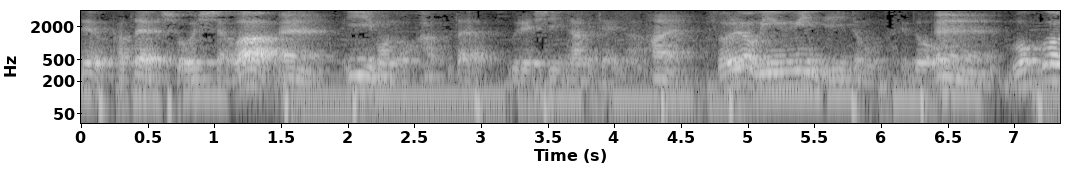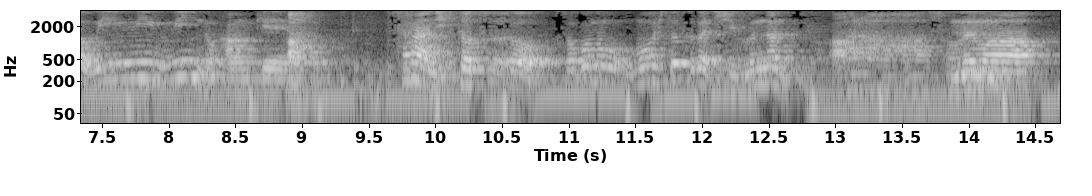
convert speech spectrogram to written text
で片や消費者は、えいいものを買ったら嬉しいなみたいな、はい。それはウィンウィンでいいと思うんですけど、ええ。僕はウィンウィンウィンの関係だと思ってさらに一つ。そう。そこのもう一つが自分なんですよ。あらそれは、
